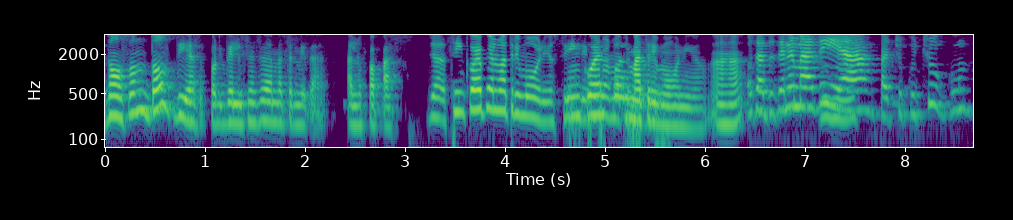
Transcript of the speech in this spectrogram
no, son dos días de licencia de maternidad a los papás. Ya, cinco es para el matrimonio. cinco, es para el matrimonio. Ajá. O sea, tú tienes más días para chucuchucu,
